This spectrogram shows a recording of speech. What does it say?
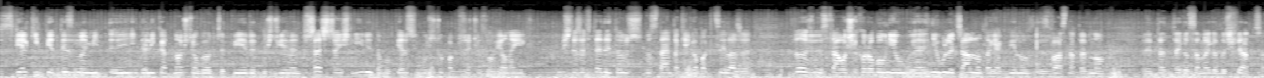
z wielkim pietyzmem i, i delikatnością go odczepiłem, wypuściłem. Przeszczęśliwy, to był pierwszy mój szczupak w życiu złowiony i myślę, że wtedy to już dostałem takiego bakcyla, że to stało się chorobą nieu, nieuleczalną, tak jak wielu z Was na pewno e, te, tego samego doświadcza.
